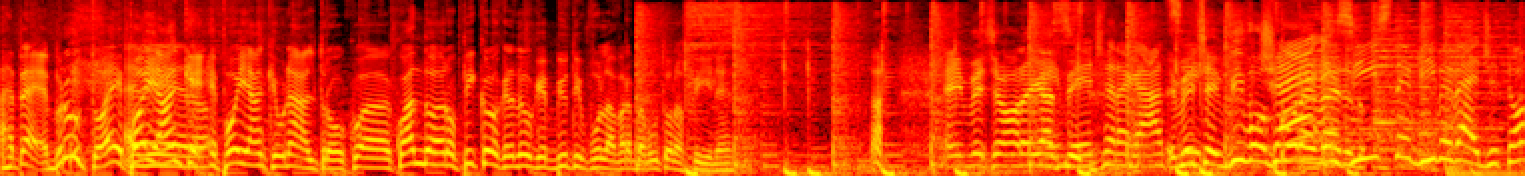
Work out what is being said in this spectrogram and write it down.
Eh beh, è brutto, eh. E poi, anche, e poi anche un altro. Qua- Quando ero piccolo credevo che Beautiful avrebbe avuto una fine. e invece no, ragazzi. E invece ragazzi Invece vivo ancora c'è, in Veneto. esiste, vive Vegeto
